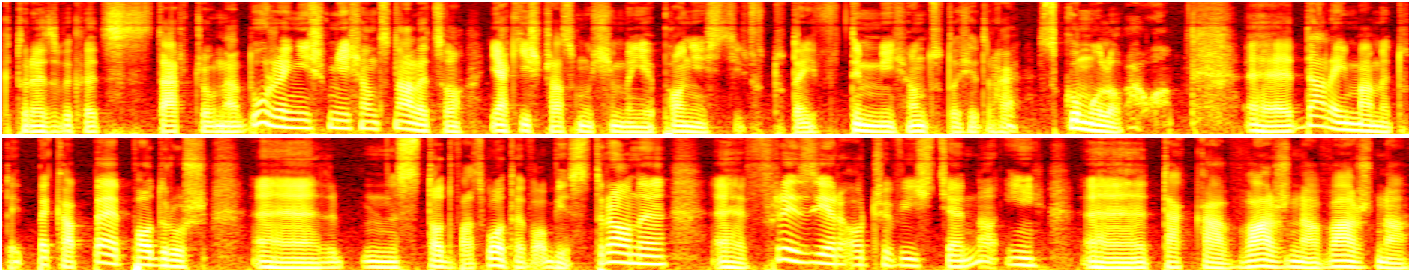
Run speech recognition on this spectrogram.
które zwykle starczą na dłużej niż miesiąc, no ale co jakiś czas musimy je ponieść i tu- tutaj w tym miesiącu to się trochę skumulowało. E, Dalej mamy tutaj PKP, podróż e, m, 102 zł w obie strony, e, fryzjer oczywiście, no i e, taka ważna, ważna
